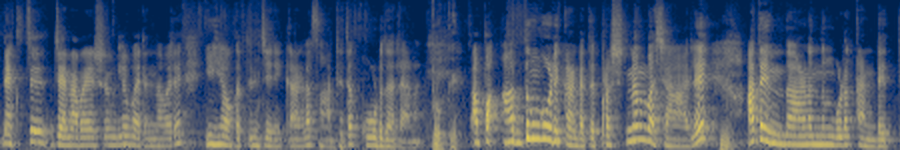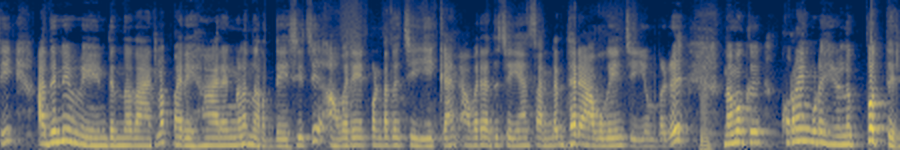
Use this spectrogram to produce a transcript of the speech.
നെക്സ്റ്റ് ജനറേഷനിൽ വരുന്നവർ ഈ യോഗത്തിൽ ജനിക്കാനുള്ള സാധ്യത കൂടുതലാണ്. അപ്പം അതും കൂടി കണ്ടെത്തി പ്രശ്നം വശാൽ അതെന്താണെന്നും കൂടെ കണ്ടെത്തി അതിന് വേണ്ടുന്നതായിട്ടുള്ള പരിഹാരങ്ങൾ നിർദ്ദേശിച്ച് അവരെ കൊണ്ടത് ചെയ്യിക്കാൻ അവരത് ചെയ്യാൻ സന്നദ്ധരാവുകയും ചെയ്യുമ്പോൾ നമുക്ക് കുറേ കൂടെ എളുപ്പത്തിൽ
